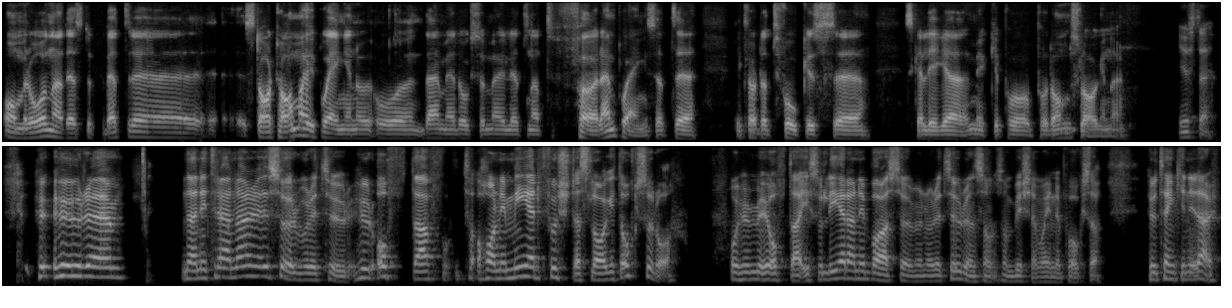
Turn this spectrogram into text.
områdena, desto bättre start har man ju poängen och, och därmed också möjligheten att föra en poäng. Så att, eh, det är klart att fokus eh, ska ligga mycket på, på de slagen där. Just det. Hur, hur eh, när ni tränar serve och retur, hur ofta har ni med första slaget också då? Och hur ofta isolerar ni bara serven och returen som, som Bishan var inne på också? Hur tänker ni där?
